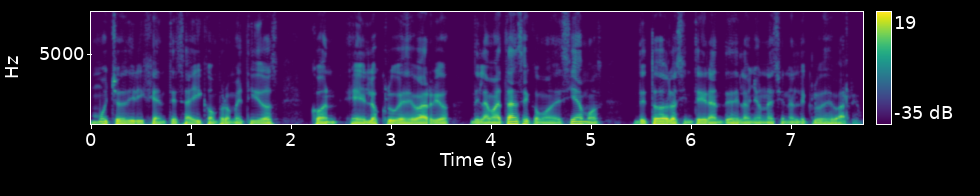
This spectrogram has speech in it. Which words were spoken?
muchos dirigentes ahí comprometidos con eh, los clubes de barrio de La Matanza y como decíamos, de todos los integrantes de la Unión Nacional de Clubes de Barrio.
